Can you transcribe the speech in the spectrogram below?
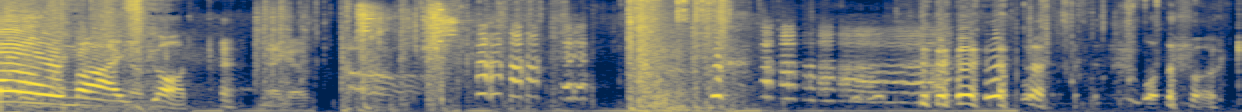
Oh my god! There you go. What the fuck?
